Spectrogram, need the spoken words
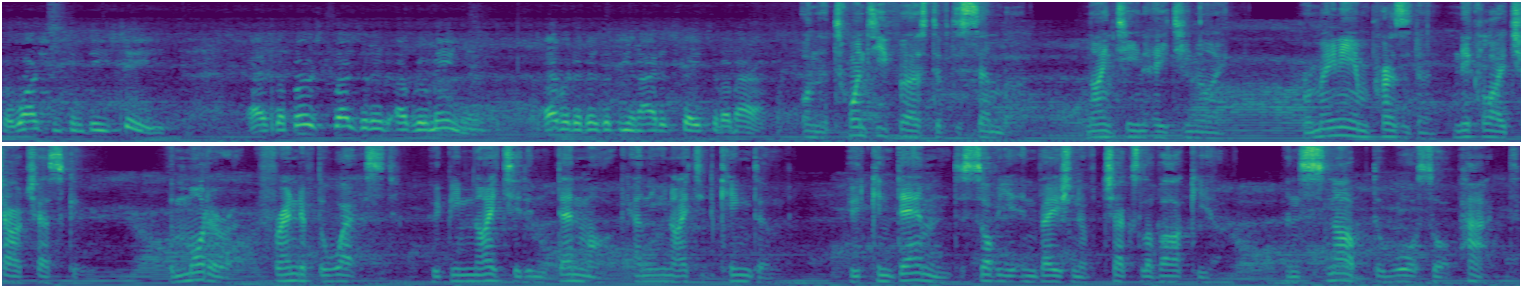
to Washington, D.C. as the first president of Romania ever to visit the United States of America. On the 21st of December, 1989, Romanian President Nicolae Ceausescu, the moderate friend of the West, who'd been knighted in Denmark and the United Kingdom, who'd condemned the Soviet invasion of Czechoslovakia and snubbed the Warsaw Pact,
